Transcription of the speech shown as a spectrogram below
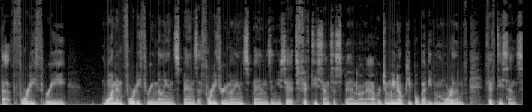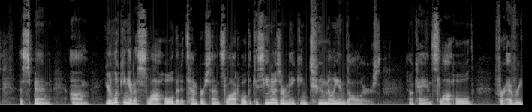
that forty three 1 in 43 million spins, that 43 million spins, and you say it's 50 cents a spin on average, and we know people bet even more than 50 cents a spin. Um, you're looking at a slot hold at a 10% slot hold. The casinos are making $2 million, okay, in slot hold for every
